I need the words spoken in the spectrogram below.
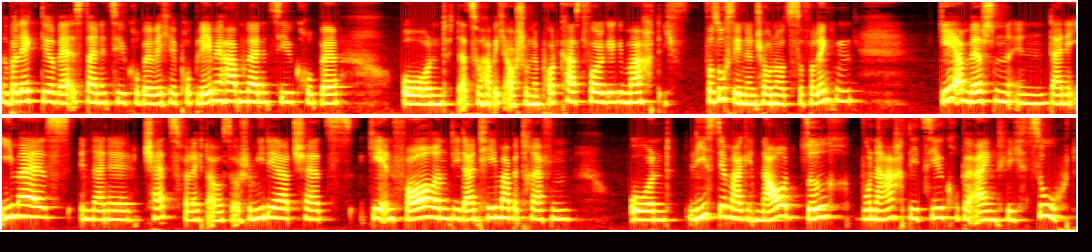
Überleg dir, wer ist deine Zielgruppe, welche Probleme haben deine Zielgruppe. Und dazu habe ich auch schon eine Podcast-Folge gemacht. Ich versuche sie in den Show Notes zu verlinken. Geh am besten in deine E-Mails, in deine Chats, vielleicht auch Social Media Chats. Geh in Foren, die dein Thema betreffen und lies dir mal genau durch, wonach die Zielgruppe eigentlich sucht.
